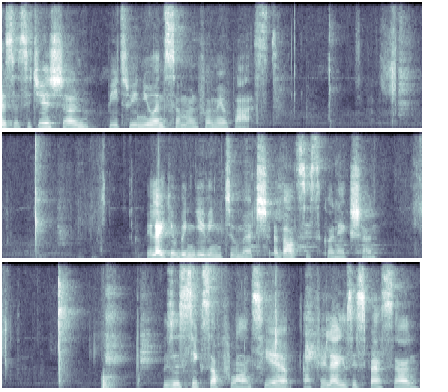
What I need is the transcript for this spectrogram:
is a situation between you and someone from your past. feel like you've been giving too much about this connection. With the Six of Wands here, I feel like this person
